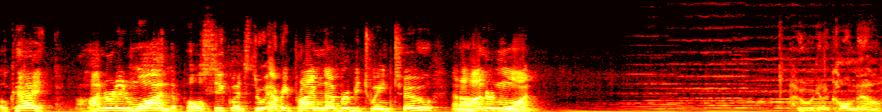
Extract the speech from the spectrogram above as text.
Okay, 101. The pulse sequence through every prime number between 2 and 101. Who are we gonna call now?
